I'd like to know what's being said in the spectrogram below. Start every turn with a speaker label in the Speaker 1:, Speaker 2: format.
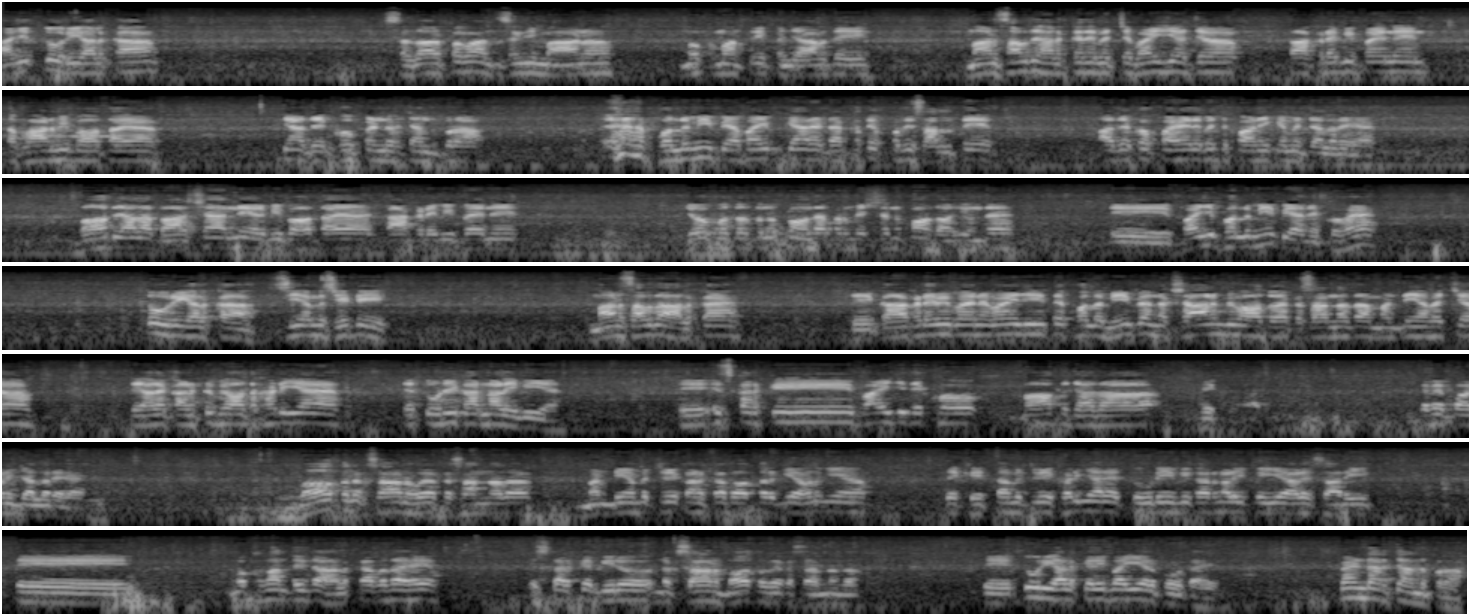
Speaker 1: ਹਾਂਜੀ, ਧੂਰੀ ਹਲਕਾ। ਸਰਦਾਰ ਭਗਵੰਤ ਸਿੰਘ ਜੀ ਮਾਨ, ਮੁੱਖ ਮੰਤਰੀ ਪੰਜਾਬ ਦੇ ਮਾਨ ਸਾਹਿਬ ਦੇ ਹਲਕੇ ਦੇ ਵਿੱਚ। ਬਾਈ ਜੀ, ਅੱਜ ਕਾਕੜੇ ਵੀ ਪਏ ਨੇ, ਤੂਫਾਨ ਵੀ ਬਹੁਤ ਆਇਆ। ਤੇ ਆਹ ਦੇਖੋ, ਪਿੰਡ ਚੰਦਪੁਰਾ। ਫੁੱਲ ਵੀ ਪਿਆ, ਬਾਈ ਕਿਆਰੇ ਡੱਕ ਤੇ ਉੱਪਰ ਦੀ ਸੱਲ ਤੇ। ਆ ਦੇਖੋ, ਪਹੇ ਦੇ ਵਿੱਚ ਪਾਣੀ ਕਿਵੇਂ ਚੱਲ ਰਿਹਾ ਬਹੁਤ ਜ਼ਿਆਦਾ ਬਾਰਿਸ਼ ਆ, ਹਨੇਰ ਵੀ ਬਹੁਤ ਆਇਆ ਕਾਕੜੇ ਵੀ ਪਏ ਨੇ। ਜੋ ਕੁਦਰਤ ਨੂੰ ਭਾਉਂਦਾ ਪਰਮੇਸ਼ਰ ਨੂੰ ਭਾਉਂਦਾ ਹੀ ਹੁੰਦਾ ਹੈ। ਤੇ ਬਾਈ ਜੀ, ਫੁੱਲ ਮੀਂਹ ਪਿਆ ਦੇਖੋ, ਹੈ। ਧੂਰੀ ਹਲਕਾ, ਸੀਐਮ ਸਿਟੀ। ਮਾਨ ਸਾਹਿਬ ਦਾ ਹਲਕਾ ਹੈ। ਤੇ ਕਾਕੜੇ ਵੀ ਪਏ ਨੇ ਬਾਈ ਜੀ, ਤੇ ਫੁੱਲ ਮੀਂਹ ਪਿਆ। ਨੁਕਸਾਨ ਵੀ ਬਹੁਤ ਹੋਇਆ ਕਿਸਾਨਾਂ ਦਾ ਮੰਡੀਆਂ ਵਿੱਚ। ਤੇ ਹਾਲੇ ਕਣਕ ਵੀ ਬਹੁਤ ਖੜੀ ਹੈ ਤੇ ਤੂੜੀ ਕਰਨ ਵਾਲੀ ਵੀ ਹੈ। ਤੇ ਇਸ ਕਰਕੇ ਬਾਈ ਜੀ, ਦੇਖੋ, ਬਹੁਤ ਜ਼ਿਆਦਾ ਦੇਖੋ, ਕਿਵੇਂ ਪਾਣੀ ਚੱਲ ਰਿਹਾ ਹੈ। ਬਹੁਤ ਨੁਕਸਾਨ ਹੋਇਆ ਕਿਸਾਨਾਂ ਦਾ। ਮੰਡੀਆਂ ਵਿੱਚ ਵੀ ਕਣਕਾਂ ਬਹੁਤ ਤਰ ਗਈਆਂ ਹੋਣਗੀਆਂ ਤੇ ਖੇਤਾਂ ਵਿੱਚ ਵੀ ਖੜੀਆਂ ਨੇ, ਤੂੜੀ ਵੀ ਕਰਨ ਵਾਲੀ ਪਈ ਹੈ ਸਾਰੀ। ਤੇ ਮੁੱਖ ਮੰਤਰੀ ਦਾ ਹਲਕਾ ਪਤਾ ਹੈ ਇਸ ਕਰਕੇ ਵੀਰੋ ਨੁਕਸਾਨ ਬਹੁਤ ਹੋ ਗਿਆ ਕਿਸਾਨਾਂ ਦਾ। ਤੇ ਧੂਰੀ ਹਲਕੇ ਦੀ ਬਾਈ ਇਹ ਰਿਪੋਰਟ ਹੈ ਪਿੰਡ ਹਰਚੰਦਪੁਰਾ।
